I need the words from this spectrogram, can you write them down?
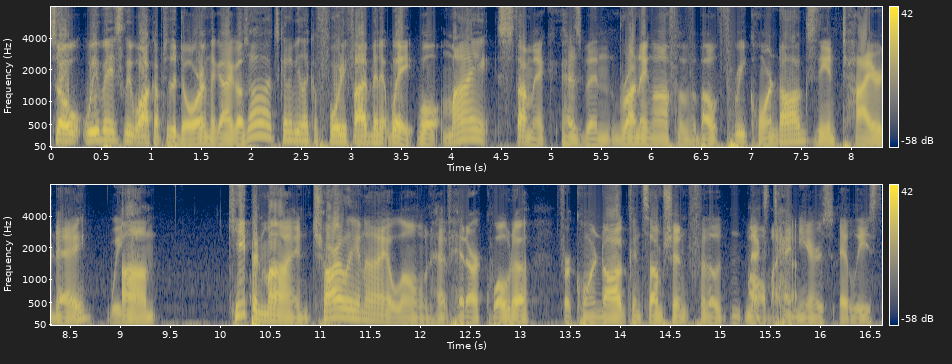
So we basically walk up to the door, and the guy goes, "Oh, it's going to be like a forty-five minute wait." Well, my stomach has been running off of about three corn dogs the entire day. Weekend. Um, keep in mind, Charlie and I alone have hit our quota for corn dog consumption for the next Oh ten God. years at least.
